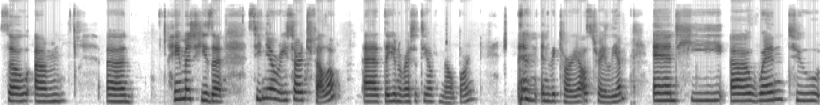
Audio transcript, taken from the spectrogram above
So, um, uh, Hamish, he's a senior research fellow at the University of Melbourne in Victoria, Australia. And he uh, went to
